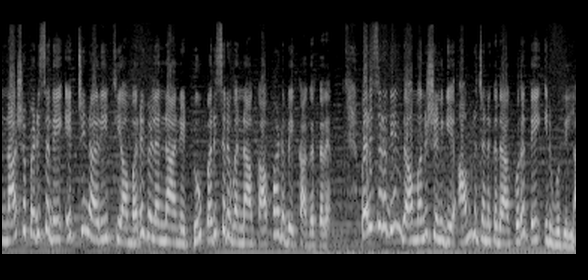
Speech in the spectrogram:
ನಾಶಪಡಿಸದೆ ಹೆಚ್ಚಿನ ರೀತಿಯ ಮರಗಳನ್ನ ನೆಟ್ಟು ಪರಿಸರವನ್ನ ಕಾಪಾಡಬೇಕಾಗುತ್ತದೆ. ಪರಿಸರದಿಂದ ಮನುಷ್ಯನಿಗೆ ಆಮ್ಲಜನಕದ ಕೊರತೆ ಇರುವುದಿಲ್ಲ.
